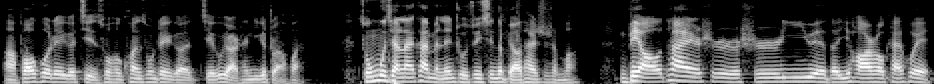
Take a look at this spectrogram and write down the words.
啊，包括这个紧缩和宽松这个节骨眼上的一个转换。从目前来看，美联储最新的表态是什么？表态是十一月的一号、二号开会，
